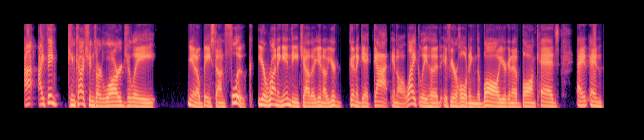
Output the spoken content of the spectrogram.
I I think concussions are largely you know, based on fluke. You're running into each other. You know, you're going to get got in all likelihood if you're holding the ball. You're going to bonk heads. And, and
